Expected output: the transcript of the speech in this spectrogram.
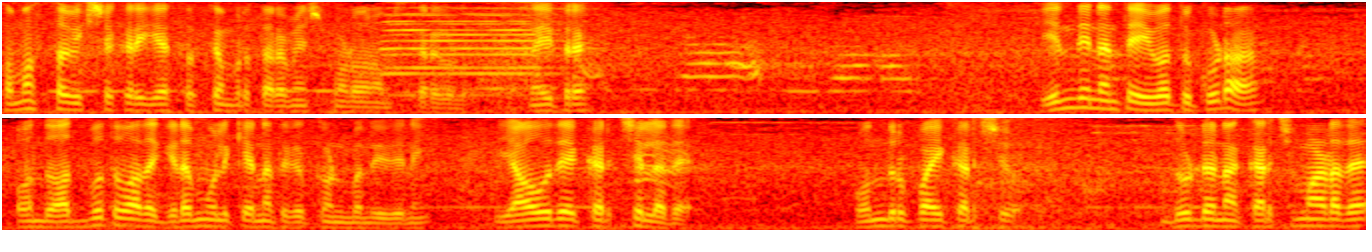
ಸಮಸ್ತ ವೀಕ್ಷಕರಿಗೆ ಸಸ್ಯಮೃತ ರಮೇಶ್ ಮಾಡುವ ನಮಸ್ಕಾರಗಳು. ಸ್ನೇಹಿತರೆ ಎಂದಿನಂತೆ ಇವತ್ತು ಕೂಡ ಒಂದು ಅದ್ಭುತವಾದ ಗಿಡಮೂಲಿಕೆಯನ್ನು ತೆಗೆದುಕೊಂಡು ಬಂದಿದ್ದೀನಿ. ಯಾವುದೇ ಖರ್ಚಿಲ್ಲದೆ. ಒಂದು ರೂಪಾಯಿ ಖರ್ಚು, ದುಡ್ಡನ್ನು ಖರ್ಚು ಮಾಡದೆ.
